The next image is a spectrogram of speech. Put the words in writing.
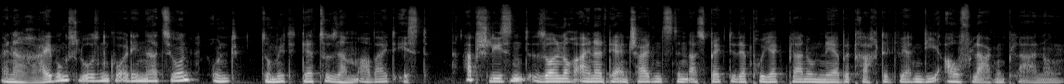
einer reibungslosen Koordination und somit der Zusammenarbeit ist. Abschließend soll noch einer der entscheidendsten Aspekte der Projektplanung näher betrachtet werden, die Auflagenplanung.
